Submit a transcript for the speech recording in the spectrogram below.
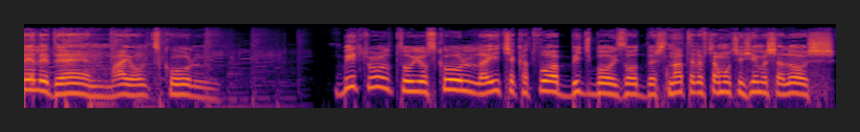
סטלי דן, My Old School. Be True to Your School, להיט שכתבו הביץ' בויז עוד בשנת 1963,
